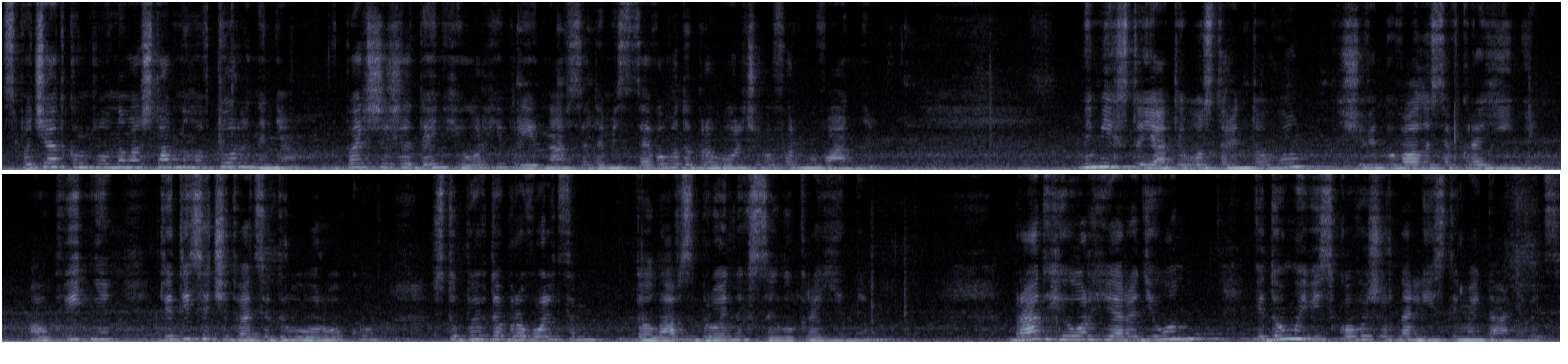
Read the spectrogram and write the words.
З початком повномасштабного вторгнення в перший же день Георгій приєднався до місцевого добровольчого формування. Не міг стояти осторонь того, що відбувалося в країні, а у квітні 2022 року вступив добровольцем до лав Збройних сил України. Брат Георгія Радіон, відомий військовий журналіст і майданівець,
